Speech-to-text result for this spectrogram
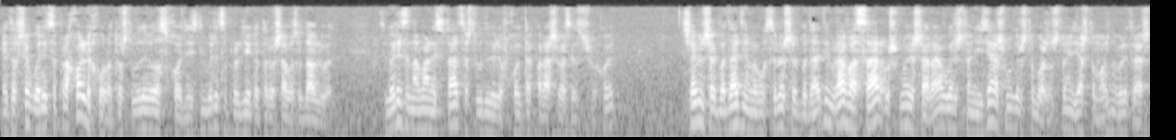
Это все говорится про холли хура, то, что выдавило сходня. Здесь не говорится про людей, которые шабас удавливают. Здесь говорится нормальная ситуация, что выдавили в холь, так параши следующий выходит. Шемен шальбададин, вамухцело шальбададин, рав асар, ушму и шар. Рав говорит, что нельзя, а шму говорит, что можно. Что нельзя, что можно, говорит Раша.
